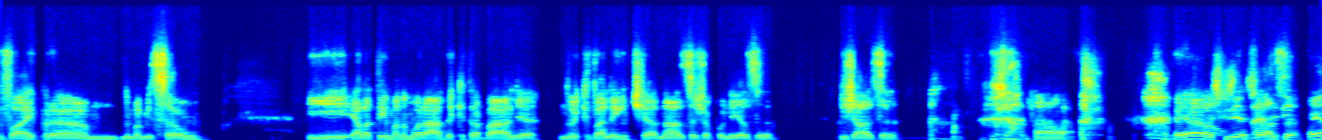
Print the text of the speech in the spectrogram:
vai para numa missão e ela tem uma namorada que trabalha no equivalente à NASA japonesa, JASA. ah, é, acho que é JASA. É.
